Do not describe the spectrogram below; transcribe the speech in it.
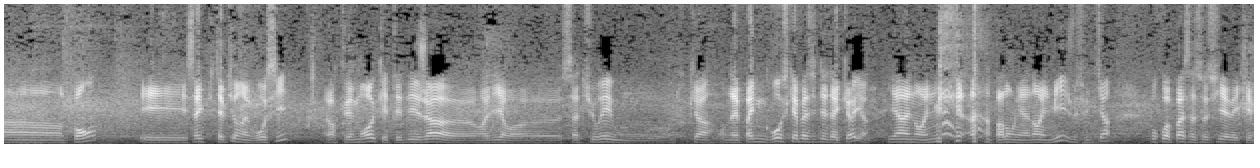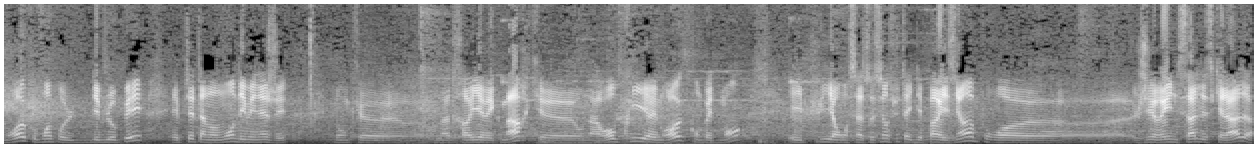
un pan. Et c'est vrai que petit à petit on a grossi, alors que M-Rock était déjà, euh, on va dire, saturé, ou on n'avait pas une grosse capacité d'accueil. Il y a un an et demi, pardon, il y a un an et demi, je me suis dit, tiens, pourquoi pas s'associer avec M-Rock, au moins pour le développer, et peut-être à un moment déménager. Donc euh, on a travaillé avec Marc, euh, on a repris M-Rock complètement, et puis on s'est associé ensuite avec des Parisiens pour euh, gérer une salle d'escalade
